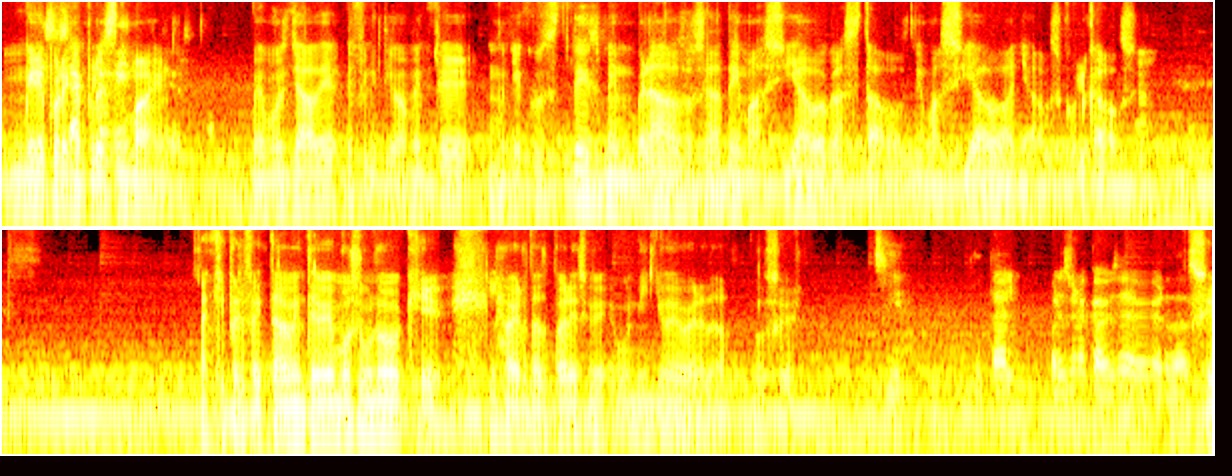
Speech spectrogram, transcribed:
Mire, por ejemplo, esta imagen. Vemos ya definitivamente muñecos desmembrados, o sea, demasiado gastados, demasiado dañados, colgados. Aquí perfectamente vemos uno que la verdad parece un niño de verdad, no sé. Sí, total, parece una cabeza de verdad. Sí.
